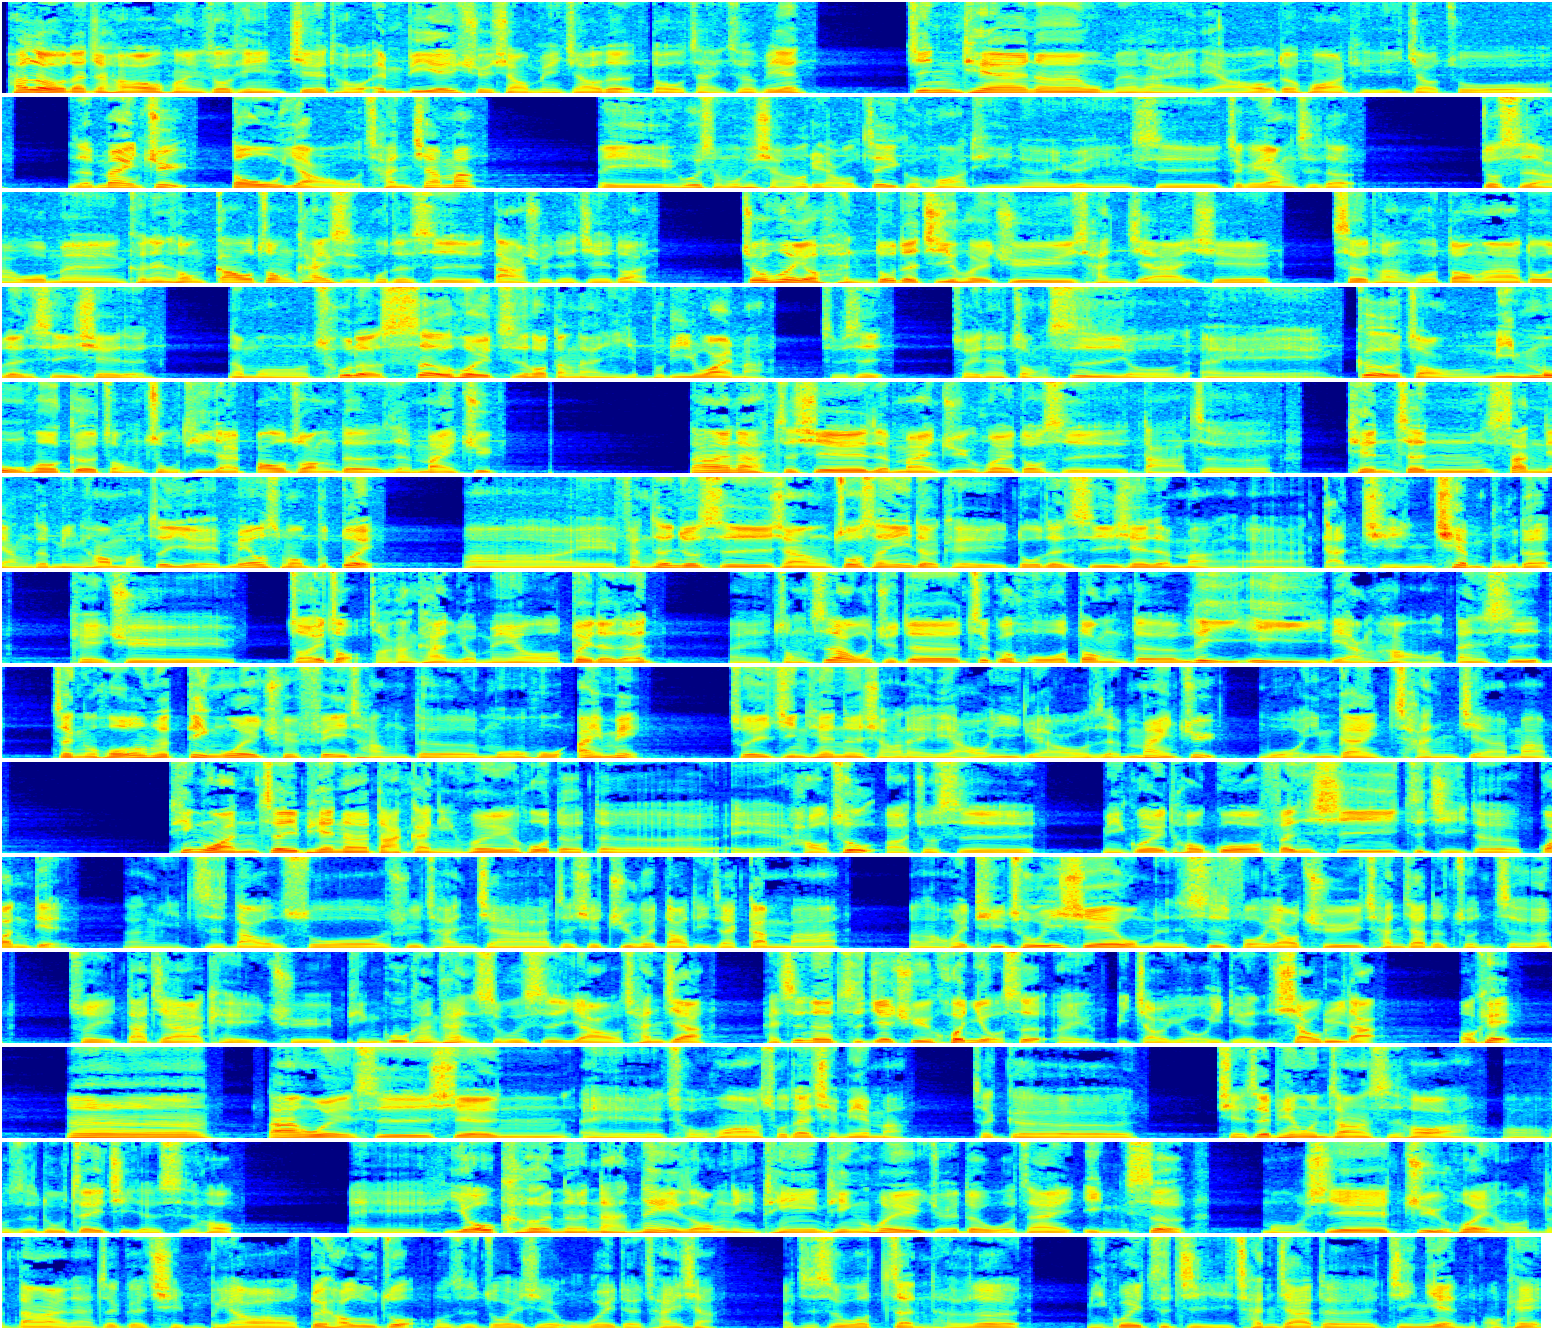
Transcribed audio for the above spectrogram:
Hello，大家好，欢迎收听街头 NBA 学校没教的都在这边。今天呢，我们来聊的话题叫做人脉剧都要参加吗？诶，为什么会想要聊这个话题呢？原因是这个样子的，就是啊，我们可能从高中开始，或者是大学的阶段，就会有很多的机会去参加一些社团活动啊，多认识一些人。那么出了社会之后，当然也不例外嘛，是不是？所以呢，总是有诶各种名目或各种主题来包装的人脉剧。当然啦，这些人脉聚会都是打着天真善良的名号嘛，这也没有什么不对啊。反正就是像做生意的可以多认识一些人嘛，啊，感情欠补的可以去走一走，找看看有没有对的人。哎，总之啊，我觉得这个活动的利益良好，但是整个活动的定位却非常的模糊暧昧。所以今天呢，想要来聊一聊人脉剧，我应该参加吗？听完这一篇呢，大概你会获得的诶好处啊，就是米贵透过分析自己的观点，让你知道说去参加这些聚会到底在干嘛，啊，会提出一些我们是否要去参加的准则，所以大家可以去评估看看是不是要参加，还是呢直接去婚友社，哎，比较有一点效率的。OK，嗯。当然，我也是先诶，丑话说在前面嘛。这个写这篇文章的时候啊，哦，或是录这一集的时候，诶，有可能啊，内容你听一听会觉得我在影射某些聚会哦。那当然了，这个请不要对号入座，或是做一些无谓的猜想啊。只是我整合了米贵自己参加的经验。OK，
